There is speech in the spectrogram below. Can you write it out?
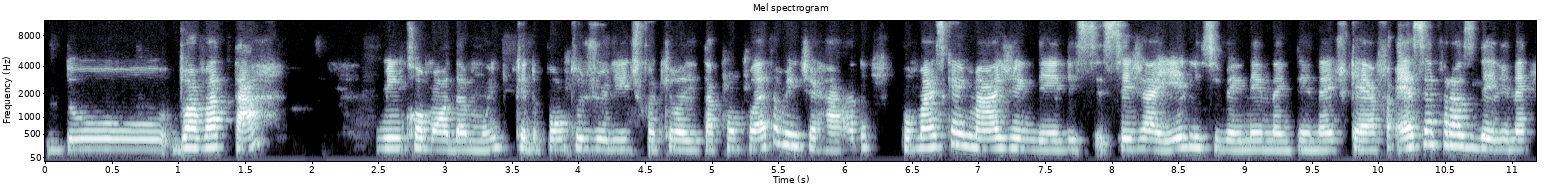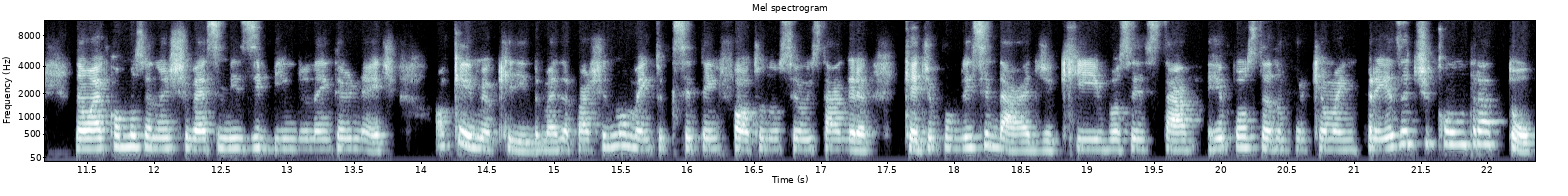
do, do Avatar, me incomoda muito, porque do ponto jurídico aquilo ali está completamente errado. Por mais que a imagem dele seja ele se vendendo na internet, que é a, essa é a frase dele, né? Não é como se eu não estivesse me exibindo na internet. Ok, meu querido, mas a partir do momento que você tem foto no seu Instagram, que é de publicidade, que você está repostando porque uma empresa te contratou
